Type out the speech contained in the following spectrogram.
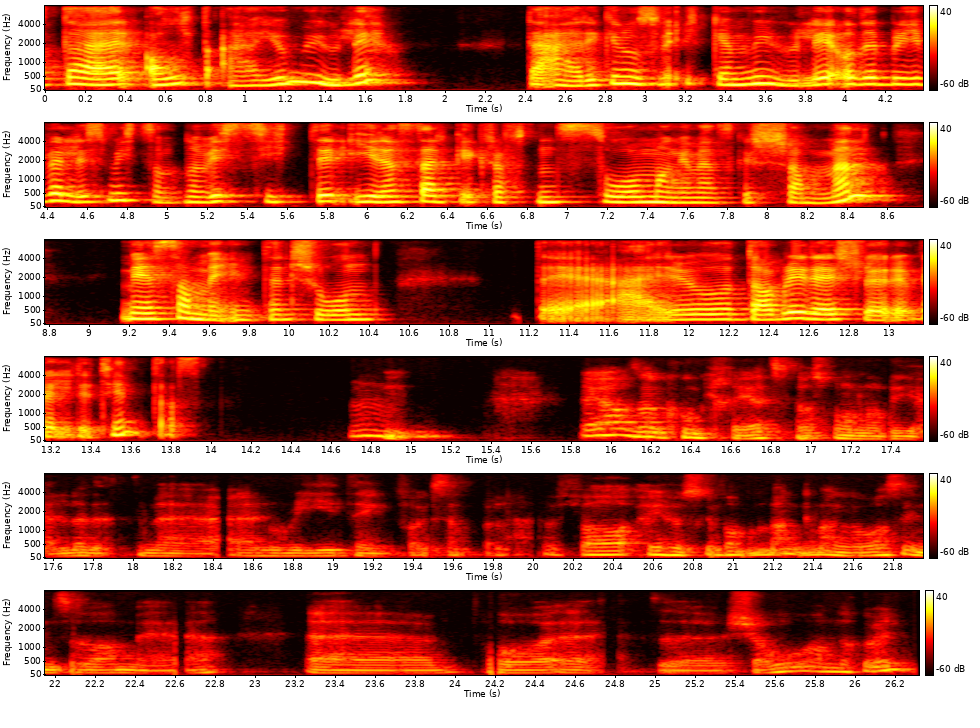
at er, alt er jo mulig. Det er ikke noe som ikke er mulig, og det blir veldig smittsomt når vi sitter i den sterke kraften så mange mennesker sammen med samme intensjon. Det er jo Da blir det sløret veldig tynt, altså. Mm. Jeg har et konkret spørsmål når det gjelder dette med en reading, f.eks. For, for jeg husker for mange mange år siden så var vi eh, på et eh, show, om dere vil,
